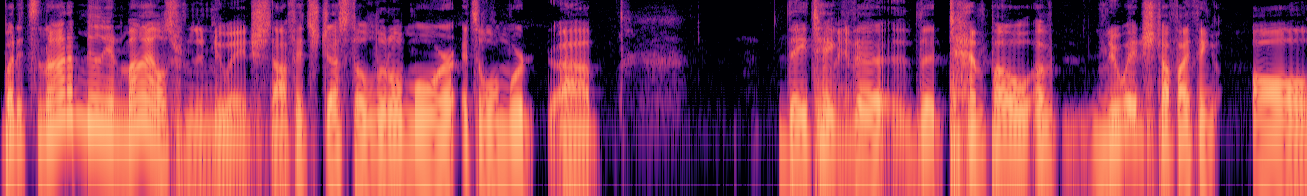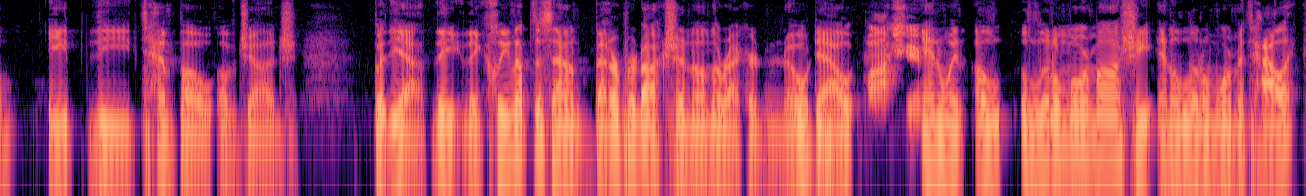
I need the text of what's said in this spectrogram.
but it's not a million miles from the new age stuff it's just a little more it's a little more uh they take the the tempo of new age stuff i think all ape the tempo of judge but yeah they they clean up the sound better production on the record no doubt Mosh and went a, a little more moshy and a little more metallic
